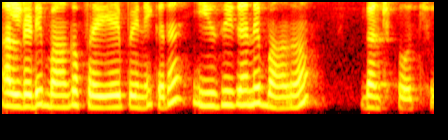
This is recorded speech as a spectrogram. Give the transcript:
ఆల్రెడీ బాగా ఫ్రై అయిపోయినాయి కదా ఈజీగానే బాగా దంచుకోవచ్చు.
